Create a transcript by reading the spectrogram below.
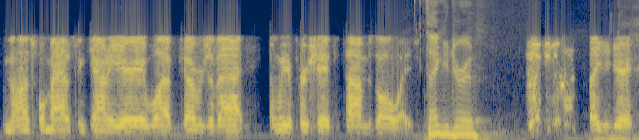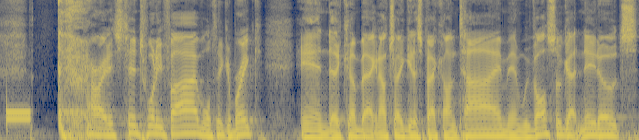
from the Huntsville Madison County area. We'll have coverage of that, and we appreciate the time as always. Thank you, Drew. Thank you, Gary. All right, it's 1025. We'll take a break and uh, come back, and I'll try to get us back on time. And we've also got Nate Oats,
